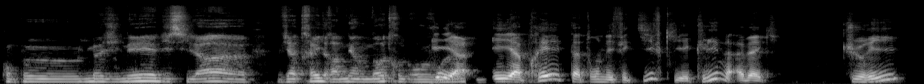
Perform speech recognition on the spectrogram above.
Qu'on peut imaginer d'ici là, via trade, ramener un autre gros joueur. Et, après, tu as ton effectif qui est clean avec Curry,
